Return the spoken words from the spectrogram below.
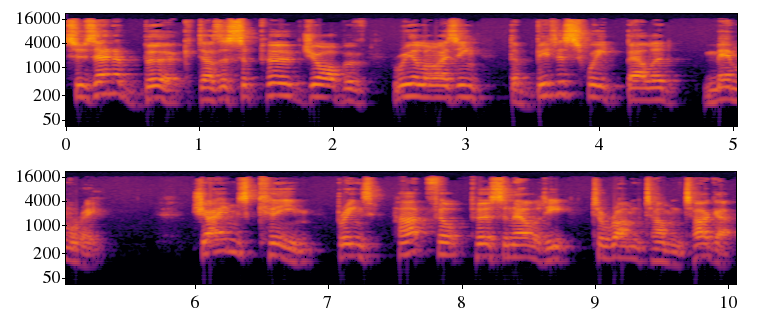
Susannah Burke does a superb job of realising the bittersweet ballad Memory. James Keam brings heartfelt personality to Rum Tum Tugger.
